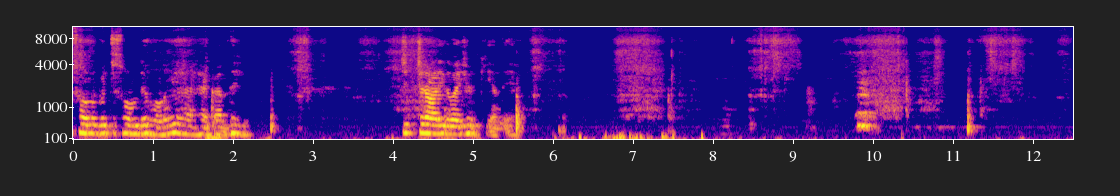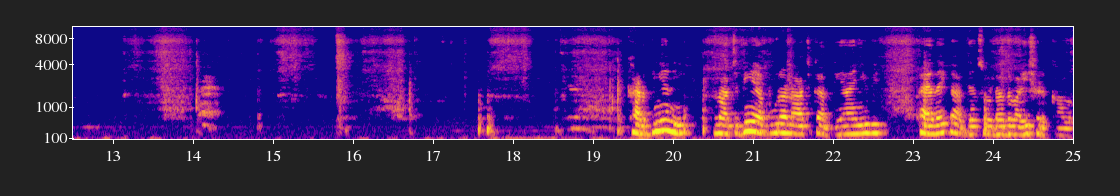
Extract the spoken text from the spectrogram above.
ਸੋਨੂੰ ਵਿੱਚ ਸੌਂਦੇ ਹੋਣਗੇ, ਹੈ ਹੈ ਕਰਦੇ। ਚਿੱਚੜ ਵਾਲੀ ਦਵਾਈ ਛਿੜਕੀ ਜਾਂਦੇ ਆ। ਖੜਦੀਆਂ ਨਹੀਂ ਨੱਚਦੀਆਂ, ਪੂਰਾ ਨਾਚ ਕਰਦੀਆਂ, ਐ ਨਹੀਂ ਵੀ ਫਾਇਦਾ ਹੀ ਕਰਦੇ ਆ ਸੋਡਾ ਦਵਾਈ ਛਿੜਕਾ ਲਓ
